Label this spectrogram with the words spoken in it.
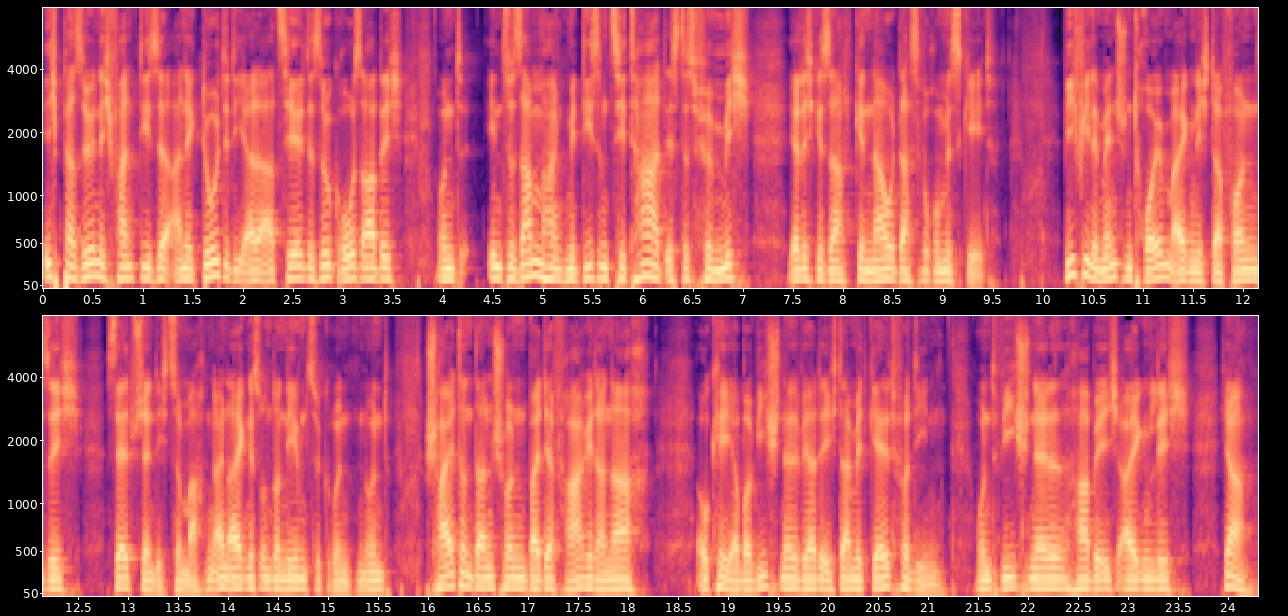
ich persönlich fand diese Anekdote, die er da erzählte, so großartig und in Zusammenhang mit diesem Zitat ist es für mich, ehrlich gesagt, genau das, worum es geht. Wie viele Menschen träumen eigentlich davon, sich selbstständig zu machen, ein eigenes Unternehmen zu gründen und scheitern dann schon bei der Frage danach, okay, aber wie schnell werde ich damit Geld verdienen? Und wie schnell habe ich eigentlich, ja,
